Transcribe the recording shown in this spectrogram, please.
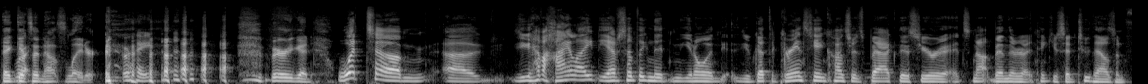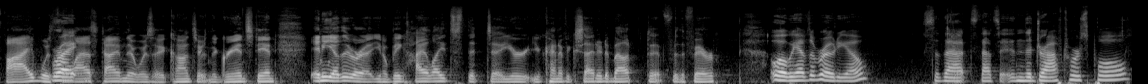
That gets Right. announced later. Right. Very good. What um, uh, do you have a highlight? Do you have something that you know? You've got the grandstand concerts back this year. It's not been there. I think you said 2005 was Right. the last time there was a concert in the grandstand. Any other uh, you know big highlights that uh, you're you're kind of excited about uh, for the fair? Well, we have the rodeo, so that's that's in the draft horse pull.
